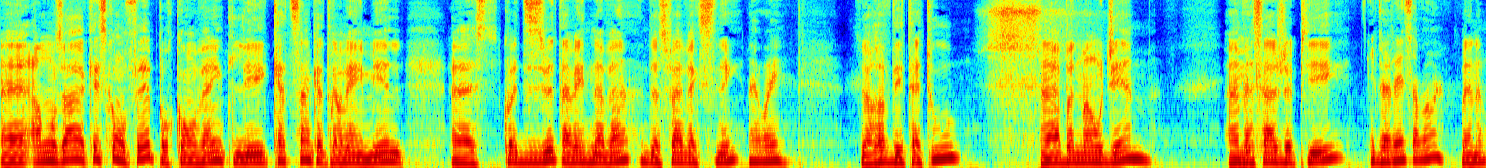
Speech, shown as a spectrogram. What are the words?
Euh, à 11 heures, qu'est-ce qu'on fait pour convaincre les 480 000, euh, quoi, 18 à 29 ans de se faire vacciner? Ben oui. Leur offre des tatous, un abonnement au gym, un massage de pied. Ils veulent rien savoir. Ben non.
